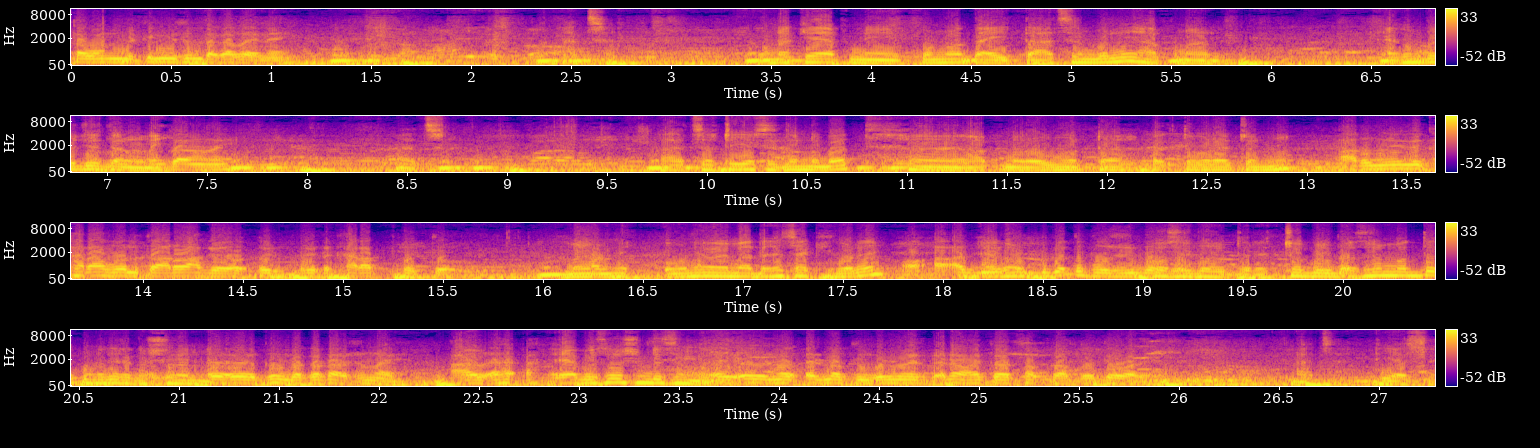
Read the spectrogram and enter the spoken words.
তেমন মিটিং মিটিং দেখা যায় নাই। আচ্ছা। ওনাকে আপনি কোনো দায়িত্বে আছেন বলে আপনার এখন পর্যন্ত জানা নেই? জানা নাই। আচ্ছা। আচ্ছা ঠিক আছে ধন্যবাদ হ্যাঁ, আপনার অভিমতটা ব্যক্ত করার জন্য। আর উনি যদি খারাপ হলে তো আরও আগে খারাপ হতো। উনি- উনি ওই মাদ্রাসায় চাকরি করে বিগত পঁচিশ বছর। ধরে। চব্বিশ বছরের মধ্যে কোনো এরকম শুনেন না। এরকম ব্যাপারটা আসে নাই। আর এবছর শুনতেছেন নতুন করে হয়তো চক্রান্ত হতে পারে। আচ্ছা ঠিক আছে।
